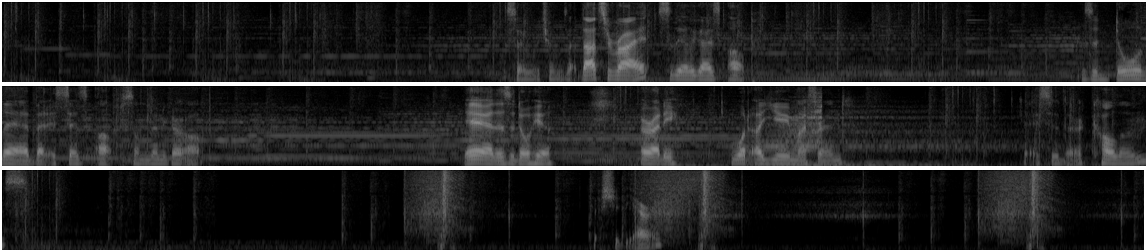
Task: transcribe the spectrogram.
So which one was that? That's right. So the other guy's up. There's a door there, but it says up, so I'm gonna go up. Yeah, there's a door here. Alrighty. What are you, my friend? Okay, so there are columns. Do I shoot the arrow?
